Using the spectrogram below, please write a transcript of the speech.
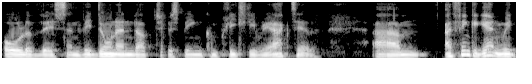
all of this and they don't end up just being completely reactive? Um, i think again we,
